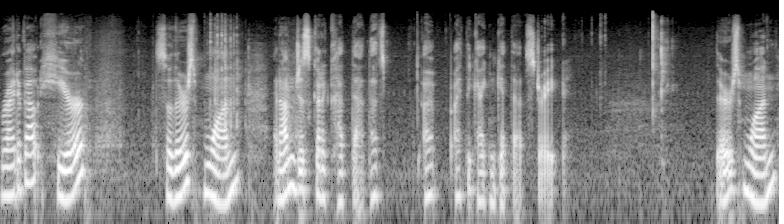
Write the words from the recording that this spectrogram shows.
right about here, so there's one, and I'm just going to cut that. That's I, I think I can get that straight. There's one.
